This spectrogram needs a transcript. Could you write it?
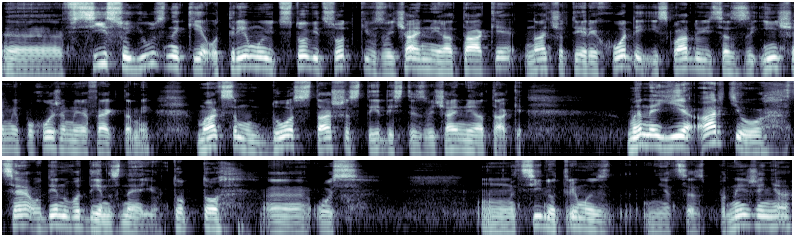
Е, Всі союзники отримують 100% звичайної атаки на 4 ходи і складуються з іншими похожими ефектами. Максимум до 160 звичайної атаки. У мене є Артіо, це один в один з нею. Тобто, е, ось ціль отримує. Ні, це пониження,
